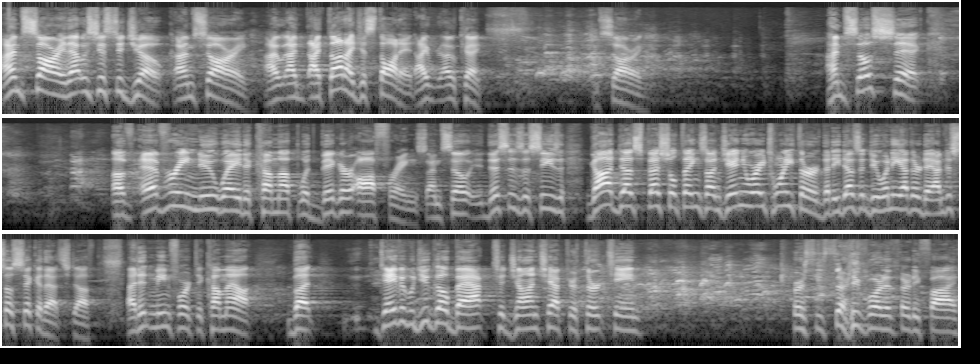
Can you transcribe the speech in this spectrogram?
I'm sorry, that was just a joke. I'm sorry. I, I, I thought I just thought it. I, okay. I'm sorry. I'm so sick of every new way to come up with bigger offerings. I'm so, this is a season. God does special things on January 23rd that He doesn't do any other day. I'm just so sick of that stuff. I didn't mean for it to come out. But, David, would you go back to John chapter 13, verses 34 to 35?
